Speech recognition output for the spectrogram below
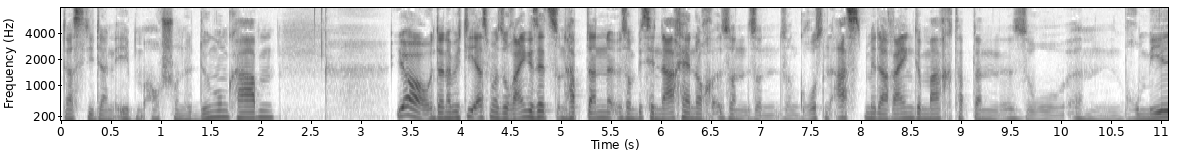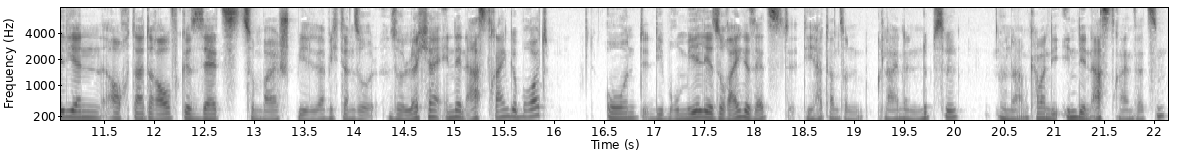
dass die dann eben auch schon eine Düngung haben. Ja, und dann habe ich die erstmal so reingesetzt und habe dann so ein bisschen nachher noch so, einen, so, so einen großen Ast mit da reingemacht, habe dann so ähm, Bromelien auch da drauf gesetzt. Zum Beispiel habe ich dann so, so Löcher in den Ast reingebohrt und die Bromelie so reingesetzt. Die hat dann so einen kleinen Nüpsel und dann kann man die in den Ast reinsetzen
